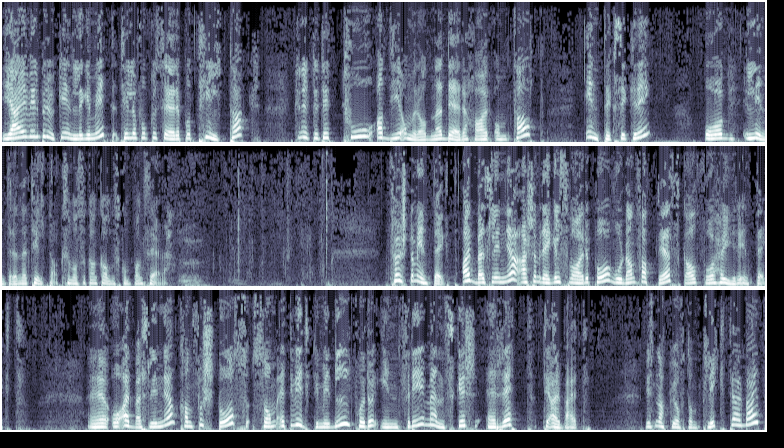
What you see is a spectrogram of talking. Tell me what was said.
Jeg vil bruke innlegget mitt til å fokusere på tiltak knyttet til to av de områdene dere har omtalt. Inntektssikring og lindrende tiltak, som også kan kalles kompenserende. Først om inntekt. Arbeidslinja er som regel svaret på hvordan fattige skal få høyere inntekt. Eh, og arbeidslinja kan forstås som et virkemiddel for å innfri menneskers rett til arbeid. Vi snakker jo ofte om plikt til arbeid,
